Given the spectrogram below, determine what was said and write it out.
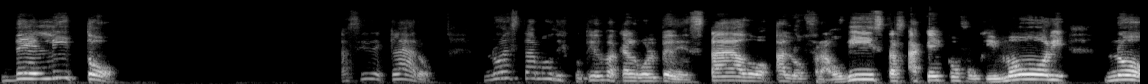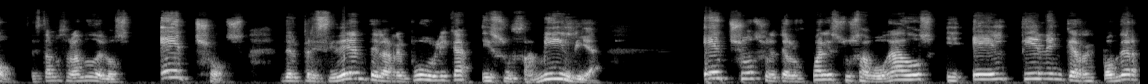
delito. Así de claro. No estamos discutiendo acá el golpe de Estado, a los fraudistas, a Keiko Fujimori. No, estamos hablando de los hechos del presidente de la República y su familia. Hechos frente a los cuales sus abogados y él tienen que responder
